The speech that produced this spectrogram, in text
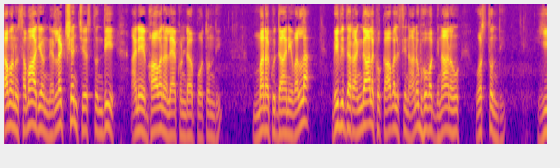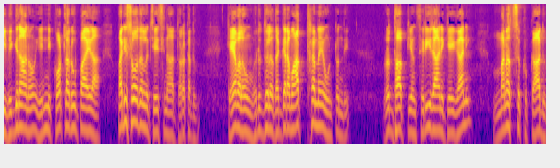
తమను సమాజం నిర్లక్ష్యం చేస్తుంది అనే భావన లేకుండా పోతుంది. మనకు దానివల్ల వివిధ రంగాలకు కావలసిన అనుభవ జ్ఞానం వస్తుంది. ఈ విజ్ఞానం ఎన్ని కోట్ల రూపాయల పరిశోధనలు చేసినా దొరకదు. కేవలం వృద్ధుల దగ్గర మాత్రమే ఉంటుంది. వృద్ధాప్యం శరీరానికే గాని మనస్సుకు కాదు.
